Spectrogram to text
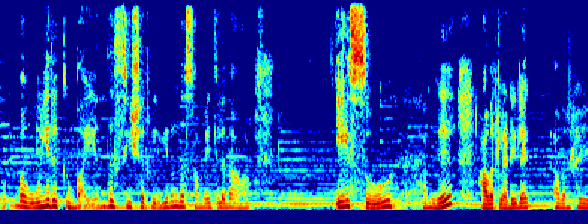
ரொம்ப உயிருக்கு பயந்து சீஷர்கள் இருந்த சமயத்தில் தான் இயேசு அங்கு அவர்களடியில் அவர்கள்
